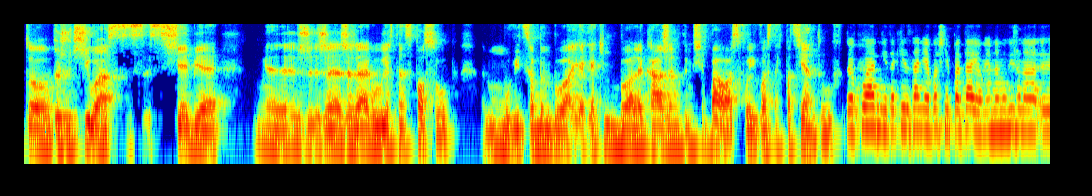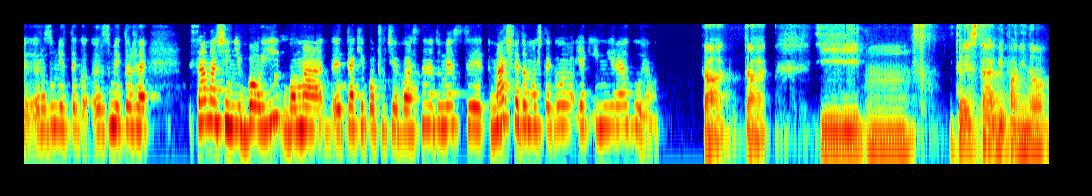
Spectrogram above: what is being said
to wyrzuciła z, z siebie, e, że, że, że reaguje w ten sposób. Mówi, co bym była, jakim była lekarzem, gdybym się bała swoich własnych pacjentów. Dokładnie, takie zdania właśnie padają. I ona mówi, że ona y, rozumie, tego, rozumie to, że sama się nie boi, bo ma y, takie poczucie własne, natomiast ma świadomość tego, jak inni reagują. Tak, tak. I, mm, i to jest tak, wie pani, no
